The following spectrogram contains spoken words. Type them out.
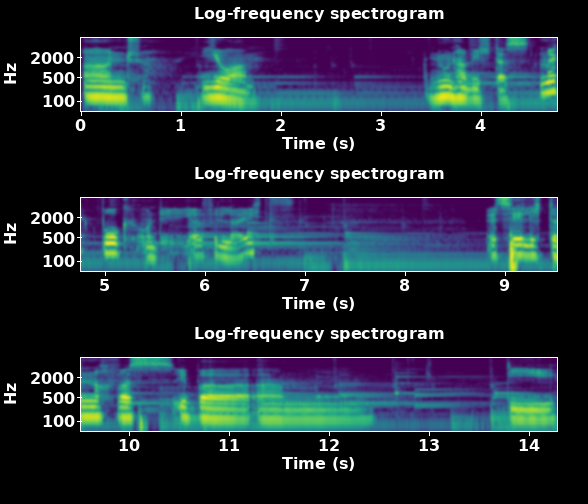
Und ja. Nun habe ich das MacBook und ja, vielleicht erzähle ich dann noch was über ähm, die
